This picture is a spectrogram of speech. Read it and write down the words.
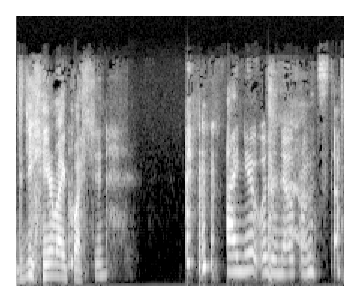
Did you hear my question? I knew it was a no from the start.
